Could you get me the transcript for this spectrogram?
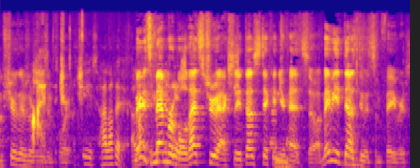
I'm sure there's a reason for it. Jeez, I love it. I Maybe love it's it. memorable. That's true. Actually, it does stick in your head, so maybe it does do it some favors.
